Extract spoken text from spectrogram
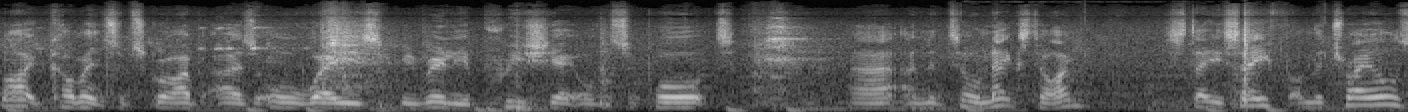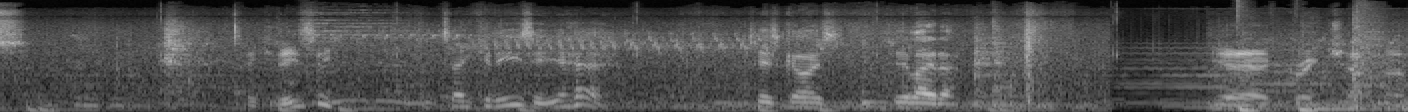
Like, comment, subscribe. As always, we really appreciate all the support. Uh, and until next time, stay safe on the trails Take it easy. and take it easy. Yeah. Cheers, guys. See you later. Yeah, great chat, man.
